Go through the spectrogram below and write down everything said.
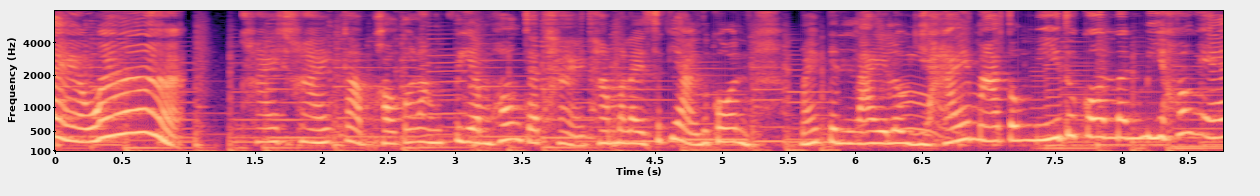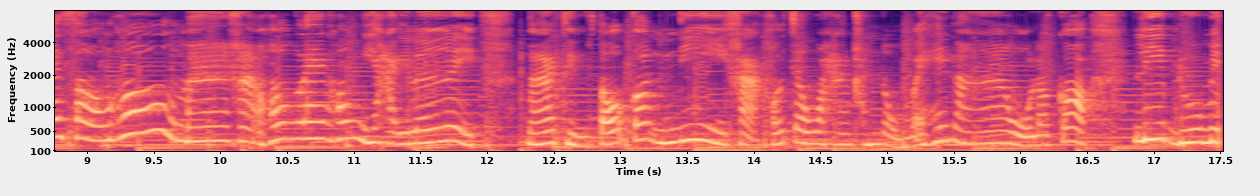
แต่ว่า ล้ายๆ กับเขากำลังเตรียมห้องจะถ่ายทำอะไรสักอย่างทุกคน ไม่เป็นไรเราย้ายมาตรงนี้ทุกคนมันมีห้องแอร์สองห้องมาค่ะ ห้องแรกห้องใหญ่เลย มาถึงโต๊ะก็นี่ค่ะ เขาจะวางขนมไว้ให้เรา แล้วก็รีบดูเม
